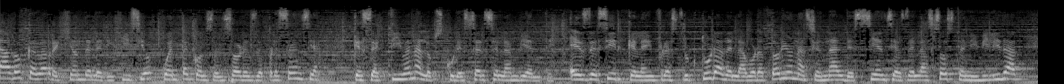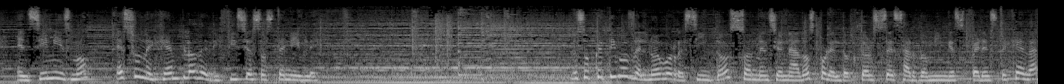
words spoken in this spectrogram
Cada región del edificio cuenta con sensores de presencia que se activan al oscurecerse el ambiente. Es decir, que la infraestructura del Laboratorio Nacional de Ciencias de la Sostenibilidad en sí mismo es un ejemplo de edificio sostenible. Los objetivos del nuevo recinto son mencionados por el doctor César Domínguez Pérez Tejeda,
